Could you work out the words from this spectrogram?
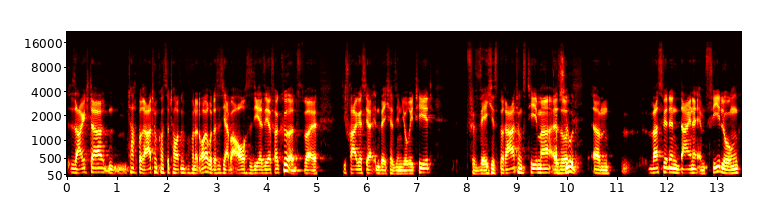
sage ich da, ein Tag Beratung kostet 1500 Euro. Das ist ja aber auch sehr, sehr verkürzt, weil die Frage ist ja, in welcher Seniorität, für welches Beratungsthema? Also, Absolut. Ähm, was wäre denn deine Empfehlung,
